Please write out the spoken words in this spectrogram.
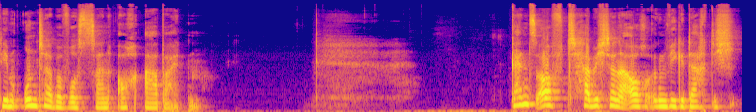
dem Unterbewusstsein auch arbeiten. Ganz oft habe ich dann auch irgendwie gedacht, ich,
